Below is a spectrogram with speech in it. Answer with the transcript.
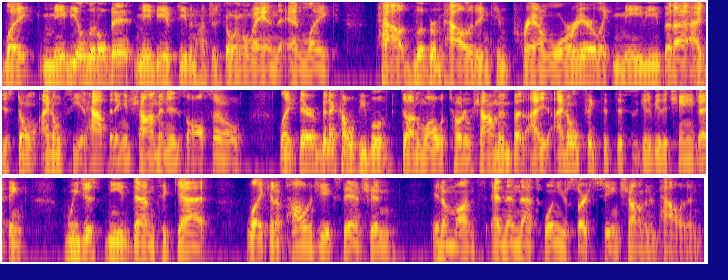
Like maybe a little bit. Maybe if Demon Hunter's going away and and like Pal- Libram Paladin can prey on Warrior, like maybe, but I, I, just don't I don't see it happening. And Shaman is also like there have been a couple people who've done well with Totem Shaman, but I, I don't think that this is going to be the change. I think we just need them to get like an apology expansion in a month, and then that's when you start seeing Shaman and Paladin.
